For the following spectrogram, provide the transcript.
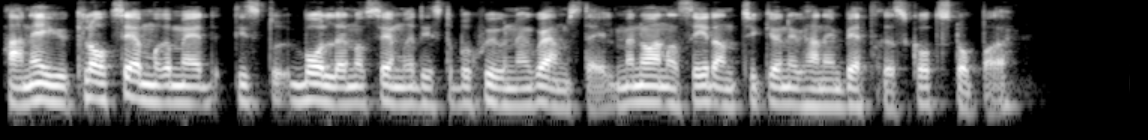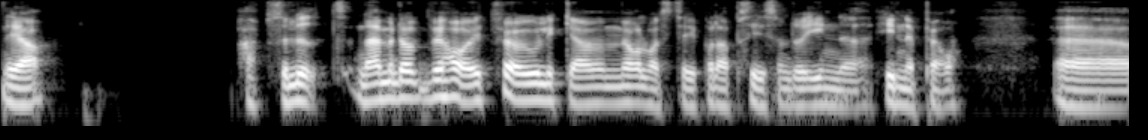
han är ju klart sämre med bollen och sämre distribution än Ramsdale. Men å andra sidan tycker jag nog han är en bättre skottstoppare. Ja. Absolut. Nej men då, vi har ju två olika målvaktstyper där precis som du är inne, inne på. Uh,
